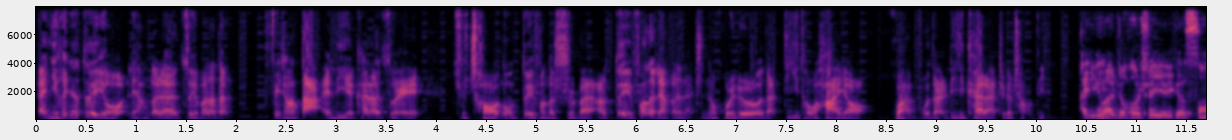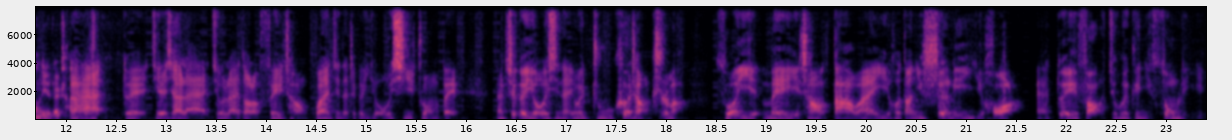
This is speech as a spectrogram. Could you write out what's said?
哎，你和你的队友两个人嘴巴大的非常大，哎，咧开了嘴。去嘲弄对方的失败，而对方的两个人呢，只能灰溜溜的低头哈腰，缓步的离开了这个场地。他赢了之后是有一个送礼的场景，哎，对，接下来就来到了非常关键的这个游戏装备。那这个游戏呢，因为主客场制嘛，所以每一场打完以后，当你胜利以后啊，哎，对方就会给你送礼。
